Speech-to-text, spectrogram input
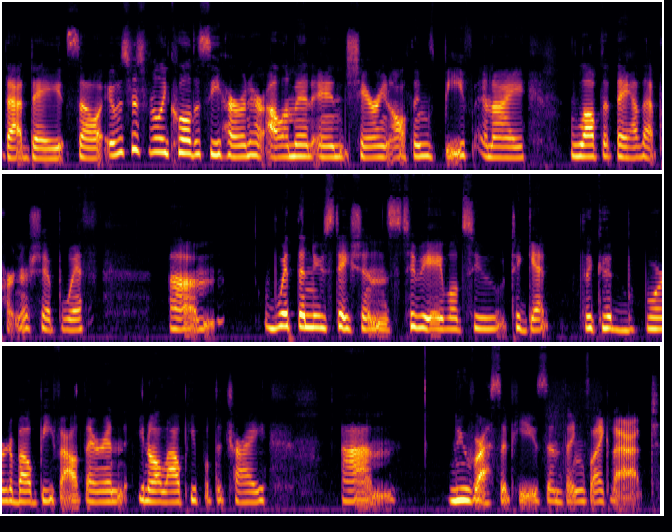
that day. So it was just really cool to see her and her element and sharing all things beef. And I love that they have that partnership with um, with the news stations to be able to to get the good word about beef out there and you know allow people to try um, new recipes and things like that.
